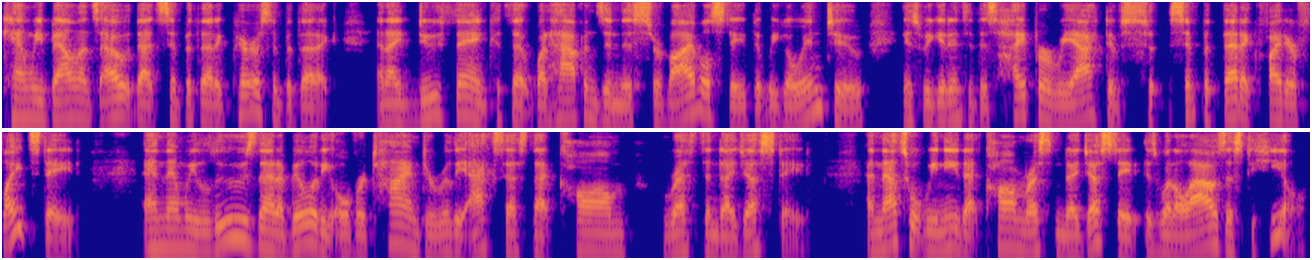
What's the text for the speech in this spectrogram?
can we balance out that sympathetic parasympathetic? And I do think that what happens in this survival state that we go into is we get into this hyper reactive sympathetic fight or flight state. And then we lose that ability over time to really access that calm rest and digest state. And that's what we need that calm rest and digest state is what allows us to heal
